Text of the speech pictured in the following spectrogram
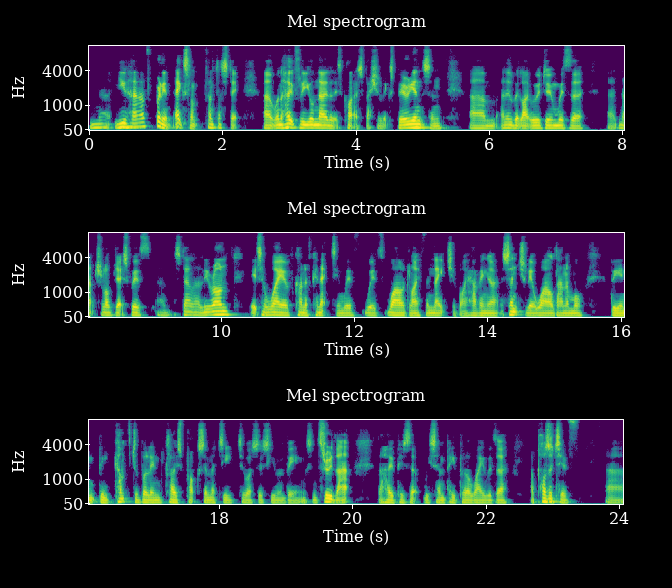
No, you have. Brilliant, excellent, fantastic. Uh, well, hopefully you'll know that it's quite a special experience, and um, a little bit like we were doing with the uh, natural objects with um, Stella earlier on. It's a way of kind of connecting with with wildlife and nature by having a essentially a wild animal be, in, be comfortable in close proximity to us as human beings. And through that, the hope is that we send people away with a, a positive, uh,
